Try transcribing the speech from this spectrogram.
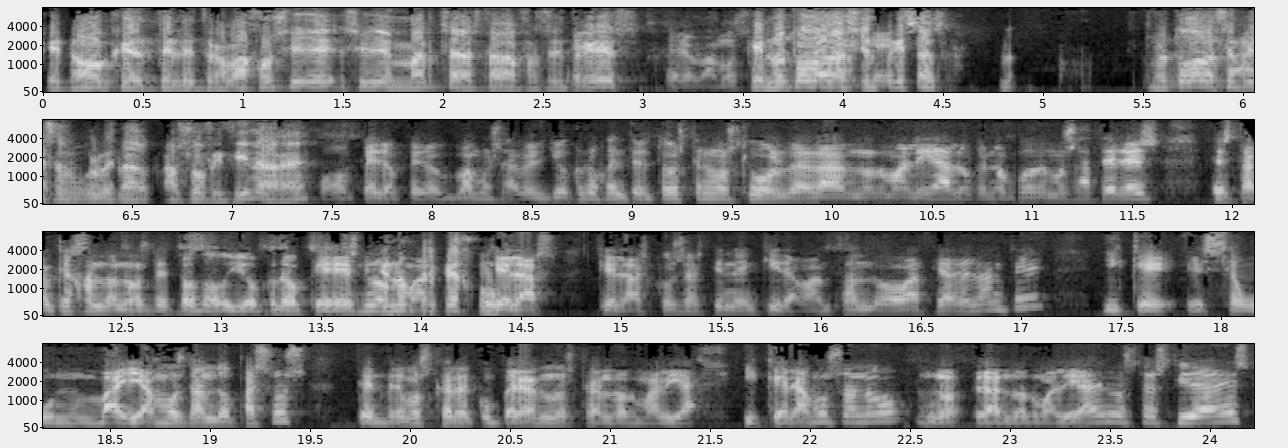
Que no, que el teletrabajo sigue, sigue en marcha hasta la fase 3. pero vamos que no todas las empresas, no todas las empresas vuelven a, a su oficina, ¿eh? Oh, pero, pero vamos a ver, yo creo que entre todos tenemos que volver a la normalidad. Lo que no podemos hacer es estar quejándonos de todo. Yo creo que es no normal que las que las cosas tienen que ir avanzando hacia adelante y que eh, según vayamos dando pasos tendremos que recuperar nuestra normalidad. Y queramos o no, no- la normalidad de nuestras ciudades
